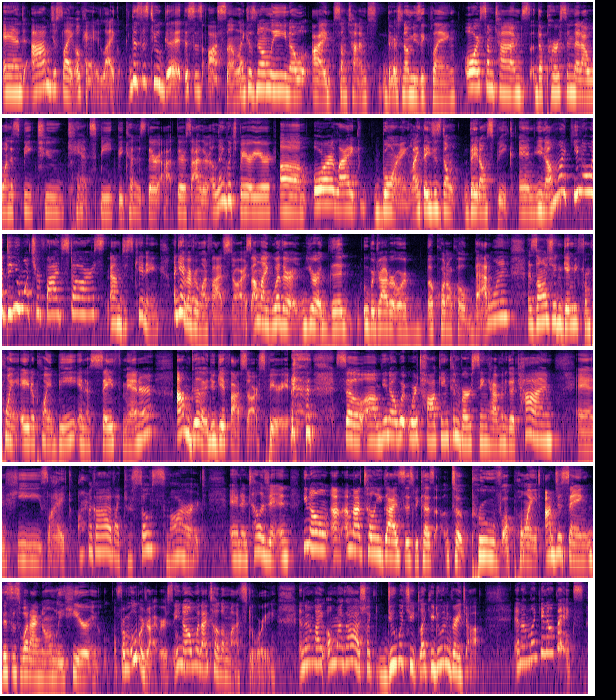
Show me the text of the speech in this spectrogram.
And I'm just like, okay, like this is too good. This is awesome. Like, cause normally, you know, I sometimes there's no music playing, or sometimes the person that I want to speak to can't speak because there there's either a language barrier, um, or like boring. Like they just don't they don't speak. And you know, I'm like, you know what? Do you want your five stars? I'm just kidding. I give everyone five stars. I'm like, whether you're a good Uber driver or a quote unquote bad one, as long as you can get me from point A to point B in a safe manner, I'm good. You get five stars, period. so, um, you know, we're, we're talking, conversing, having a good time. And he's like, oh my God, like you're so smart and intelligent. And, you know, I'm not telling you guys this because to prove a point. I'm just saying this is what I normally hear in, from Uber drivers, you know, when I tell them my story. And they're like, oh my gosh, like do what you, like you're doing a great job. And I'm like, you know, thanks.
